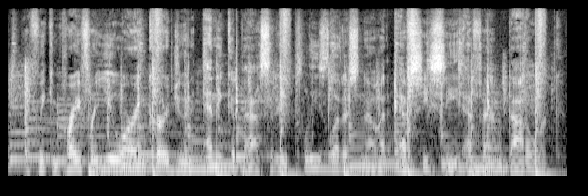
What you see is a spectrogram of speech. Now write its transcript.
If we can pray for you or encourage you in any capacity, please let us know at fccfm.org.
